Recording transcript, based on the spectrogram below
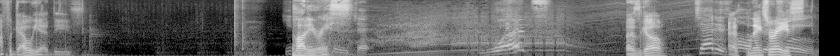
I forgot we had these. He Potty race. What? Let's go. Chad is That's the next race. chain.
